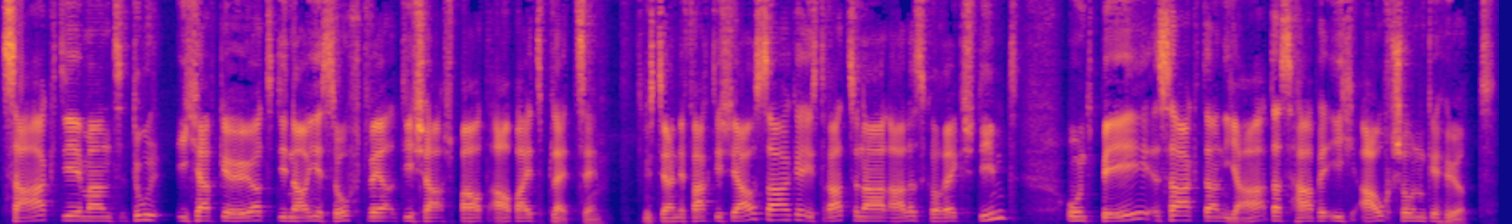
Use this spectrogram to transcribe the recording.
sagt jemand, du, ich habe gehört, die neue Software, die spart Arbeitsplätze. Ist ja eine faktische Aussage, ist rational, alles korrekt, stimmt. Und B sagt dann, ja, das habe ich auch schon gehört.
